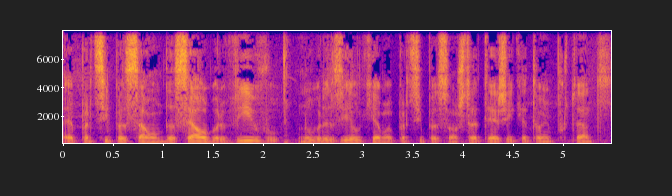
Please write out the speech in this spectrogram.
a participação da Célere Vivo no Brasil, que é uma participação estratégica tão importante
